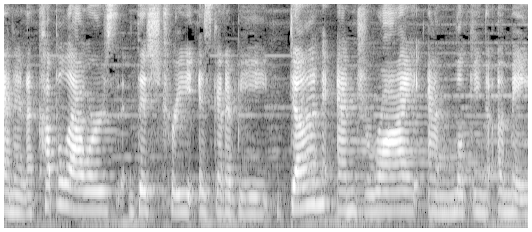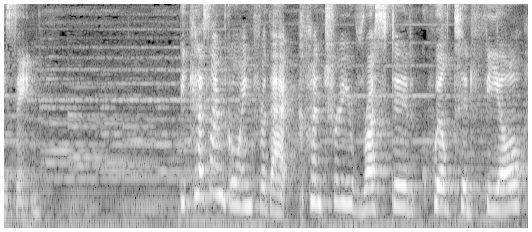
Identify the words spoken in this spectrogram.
and in a couple hours, this tree is gonna be done and dry and looking amazing. Because I'm going for that country rusted quilted feel,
